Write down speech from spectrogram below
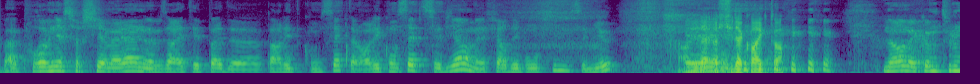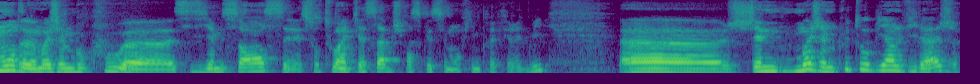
Bah, pour revenir sur Shyamalan, vous arrêtez pas de parler de concepts. Alors les concepts c'est bien, mais faire des bons films c'est mieux. Alors, là, je suis d'accord avec toi. Non, mais comme tout le monde, euh, moi j'aime beaucoup euh, Sixième Sens et surtout Incassable. Je pense que c'est mon film préféré de lui. Euh, moi j'aime plutôt bien Le Village.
